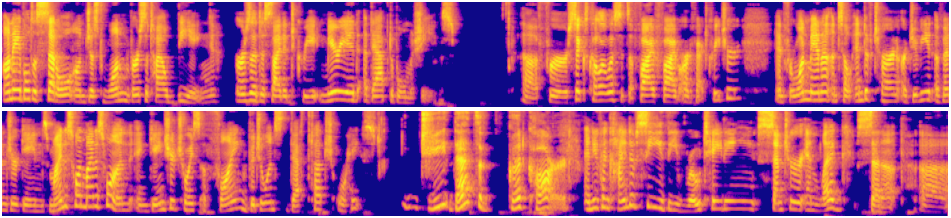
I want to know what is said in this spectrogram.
Unable to settle on just one versatile being, Urza decided to create myriad adaptable machines. Uh, for six colorless, it's a 5 5 artifact creature, and for one mana until end of turn, Argivian Avenger gains minus one minus one and gains your choice of flying, vigilance, death touch, or haste. Gee, that's a good card. And you can kind of see the rotating center and leg setup uh,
